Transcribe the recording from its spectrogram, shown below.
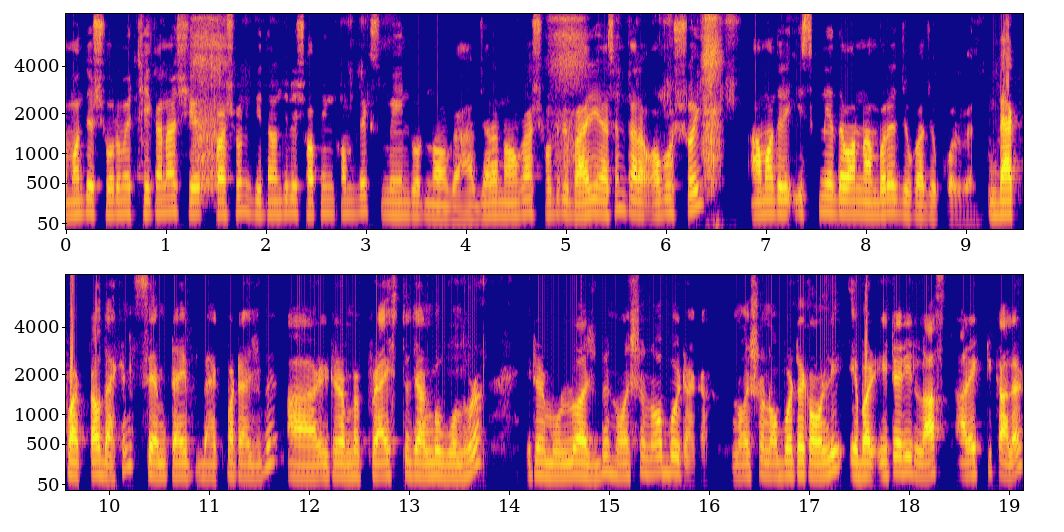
আমাদের শোরুমের ঠিকানা shade fashion Gitanjali shopping complex main road নগা আর যারা নগা সদরের বাইরে আছেন তারা অবশ্যই আমাদের স্ক্রিনে দেওয়ার নাম্বারে যোগাযোগ করবেন। ব্যাক পার্টটাও দেখেন সেম টাইপ ব্যাক পার্ট আসবে। আর এটার আমরা প্রাইসটা জানব বন্ধুরা। এটার মূল্য আসবে নয়শো নব্বই টাকা। নয়শো নব্বই টাকা অনলি এবার এটারই লাস্ট আরেকটি colour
